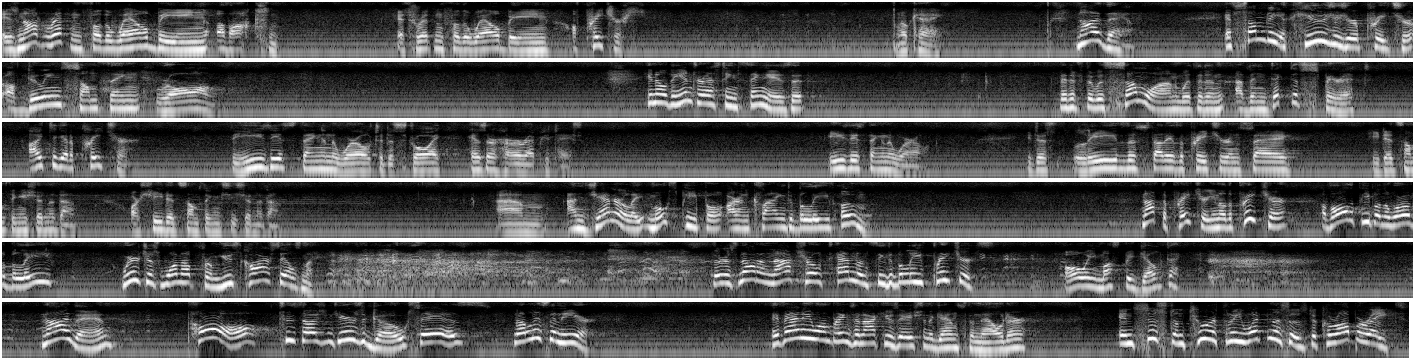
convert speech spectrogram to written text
is not written for the well being of oxen. It's written for the well being of preachers. Okay. Now then, if somebody accuses your preacher of doing something wrong, You know, the interesting thing is that that if there was someone with an, a vindictive spirit out to get a preacher, the easiest thing in the world to destroy his or her reputation. Easiest thing in the world. You just leave the study of the preacher and say, he did something he shouldn't have done, or she did something she shouldn't have done. Um, and generally, most people are inclined to believe whom? Not the preacher. You know, the preacher, of all the people in the world to believe, we're just one up from used car salesmen. there is not a natural tendency to believe preachers. Oh, he must be guilty. Now then, Paul, 2,000 years ago, says, now listen here. If anyone brings an accusation against an elder, insist on two or three witnesses to corroborate.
